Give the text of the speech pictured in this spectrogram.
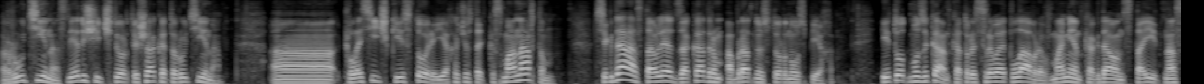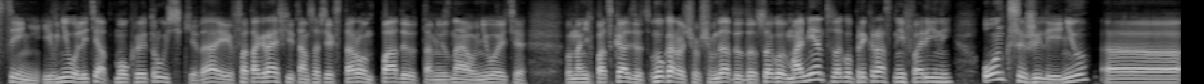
Рутина. Следующий четвертый шаг это рутина. А, классические истории. Я хочу стать космонавтом. Всегда оставляют за кадром обратную сторону успеха. И тот музыкант, который срывает лавры в момент, когда он стоит на сцене, и в него летят мокрые трусики, да, и фотографии там со всех сторон падают, там, не знаю, у него эти, он на них подскальзывается. Ну, короче, в общем, да, в такой момент, такой прекрасный эйфорийный, он, к сожалению, э,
